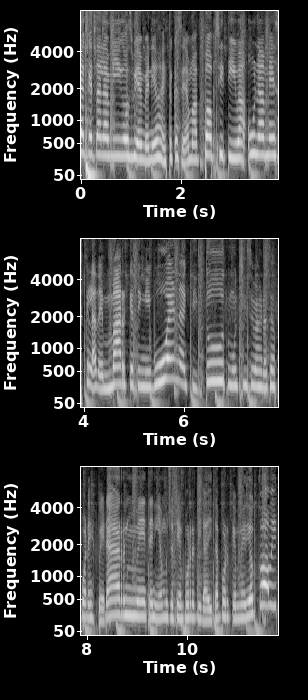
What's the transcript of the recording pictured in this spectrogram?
Hola, ¿qué tal amigos? Bienvenidos a esto que se llama Popsitiva, una mezcla de marketing y buena actitud. Muchísimas gracias por esperarme. Tenía mucho tiempo retiradita porque me dio COVID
